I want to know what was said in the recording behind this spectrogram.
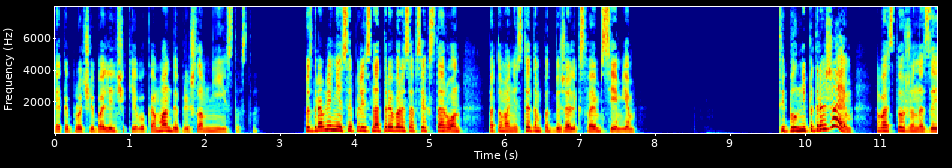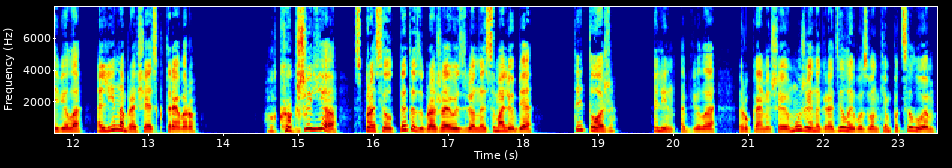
как и прочие болельщики его команды, пришла в неистовство. Поздравления сыпались на Тревора со всех сторон, потом они с Тедом подбежали к своим семьям. «Ты был неподражаем!» — восторженно заявила Лин, обращаясь к Тревору. «А как же я?» — спросил Тед, изображая уязвленное самолюбие. «Ты тоже». Лин обвела руками шею мужа и наградила его звонким поцелуем.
